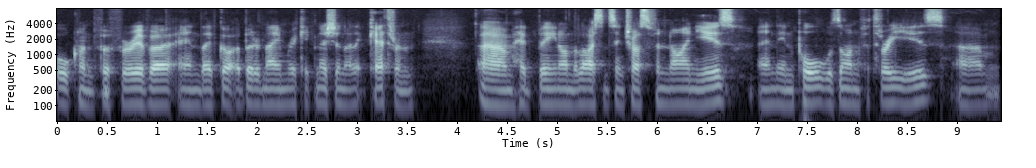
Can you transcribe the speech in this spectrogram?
Auckland for forever, and they've got a bit of name recognition. I think Catherine um, had been on the licensing trust for nine years, and then Paul was on for three years. Um,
